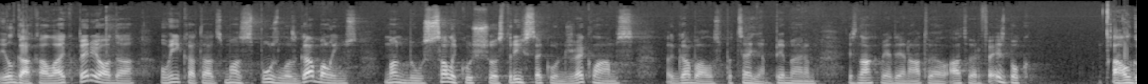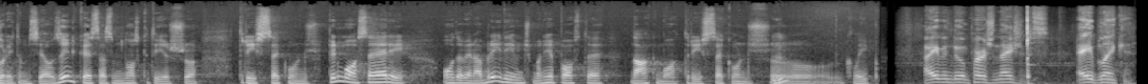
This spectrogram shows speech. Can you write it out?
ilgākā laika periodā, un viņi kā tādus mazus puzles gabaliņus man būs salikuši šos trīs sekundžu reklāmas gabalus pa ceļam. Piemēram, es nākamajā dienā atvēru, atvēru Facebook. Algoritms jau zina, ka es esmu noskatījis šo trīs sekundžu pirmo sēriju, un tad vienā brīdī viņš man iepostē nākamo trīs sekundžu mm. klipu. I even do impersonations. Abe Lincoln.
